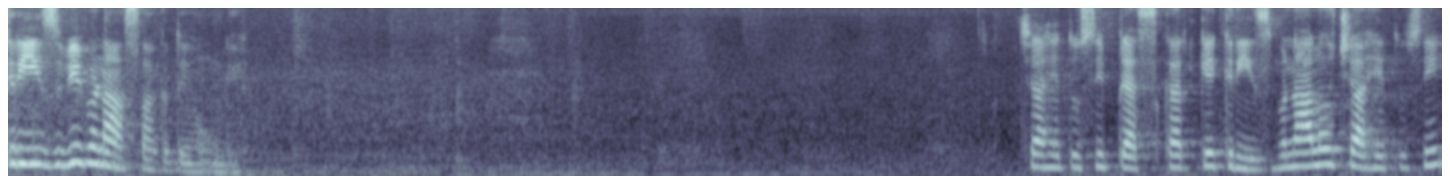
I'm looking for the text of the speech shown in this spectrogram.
ਕਰੀਜ਼ ਵੀ ਬਣਾ ਸਕਦੇ ਹੋਗੇ ਚਾਹੇ ਤੁਸੀਂ ਪ੍ਰੈਸ ਕਰਕੇ ਕਰੀਜ਼ ਬਣਾ ਲਓ, ਚਾਹੇ ਤੁਸੀਂ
